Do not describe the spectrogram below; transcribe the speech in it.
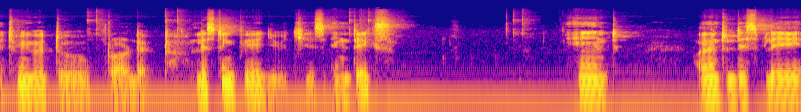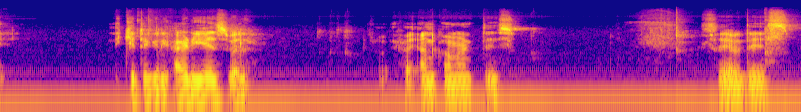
let me go to product listing page which is index and I want to display category ID as well. So if I uncomment this save this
